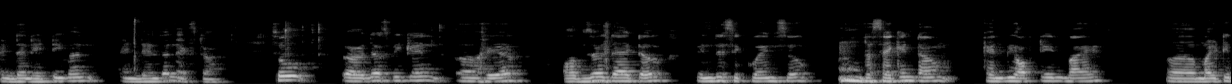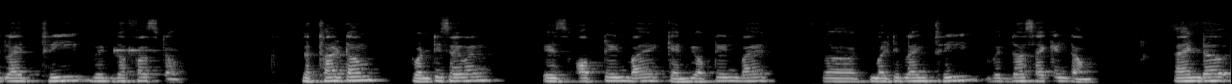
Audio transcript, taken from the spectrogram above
and then 81 and then the next term. So uh, just we can uh, here observe that in this sequence the second term can be obtained by uh, multiply 3 with the first term. The third term, 27, is obtained by, can be obtained by uh, multiplying 3 with the second term. And uh,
